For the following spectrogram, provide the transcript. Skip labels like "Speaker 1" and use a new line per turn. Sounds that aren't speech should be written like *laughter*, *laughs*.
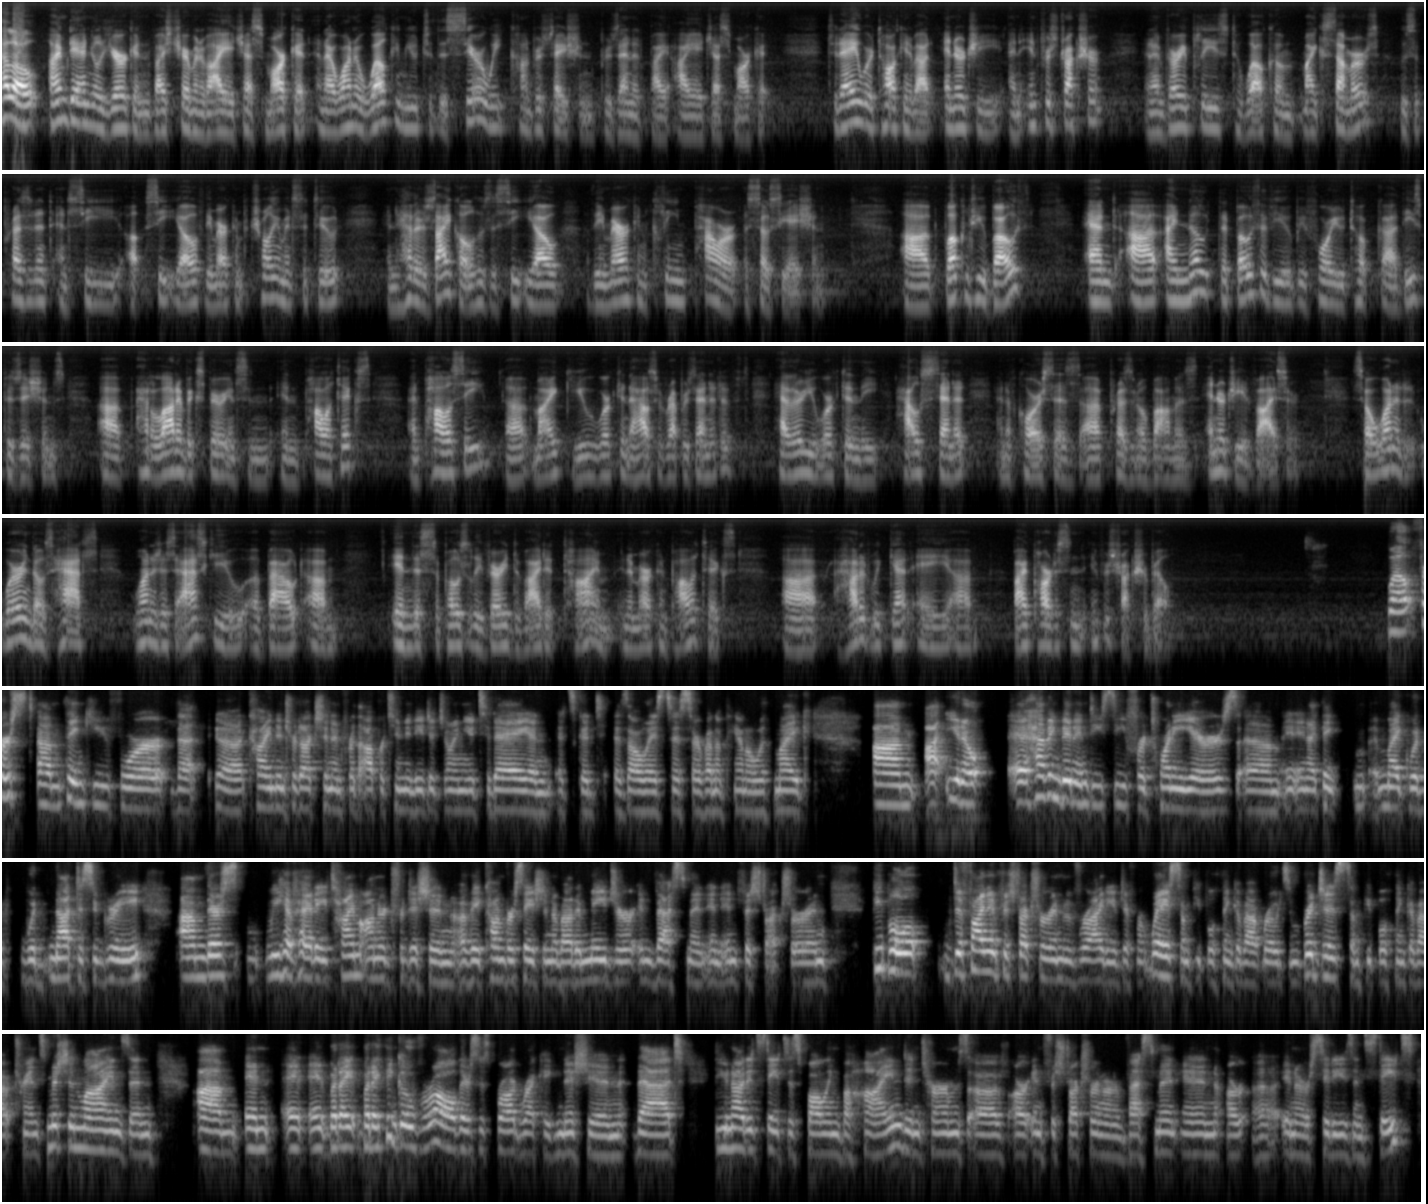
Hello, I'm Daniel Yergin, Vice Chairman of IHS Markit, and I want to welcome you to this CERAWeek conversation presented by IHS Markit. Today we're talking about energy and infrastructure, and I'm very pleased to welcome Mike Sommers, who's the President and CEO of the American Petroleum Institute, and Heather Zichal, who's the CEO of the American Clean Power Association. Uh, welcome to you both. And uh, I note that both of you, before you took uh, these positions, uh, had a lot of experience in, in politics and policy. Uh, Mike, you worked in the House of Representatives. Heather, you worked in the House, Senate, and of course as uh, President Obama's energy advisor. So, wanted to, wearing those hats, wanted to just ask you about um, in this supposedly very divided time in American politics, uh, how did we get a uh, bipartisan infrastructure bill?
Well, first, um, thank you for that uh, kind introduction and for the opportunity to join you today. And it's good, to, as always, to serve on a panel with Mike. Um, I, you know, eh, having been in DC for 20 years, um, and I think Mike would would not disagree. Um, there's we have had a time honored tradition of a conversation about a major investment in infrastructure, and people define infrastructure in a variety of different ways. Some people think about roads and bridges. Some people think about transmission lines, and um, and, and, and but I but I think overall there's this broad recognition that the United States is falling behind in terms of our infrastructure and our investment in our uh, in our cities and states.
